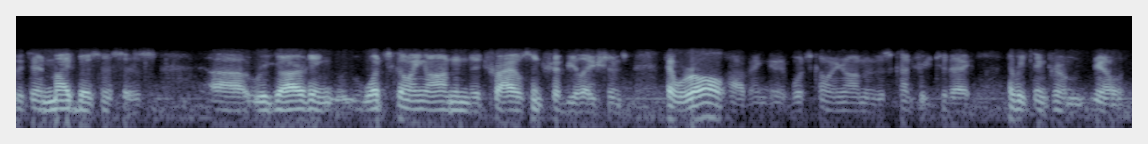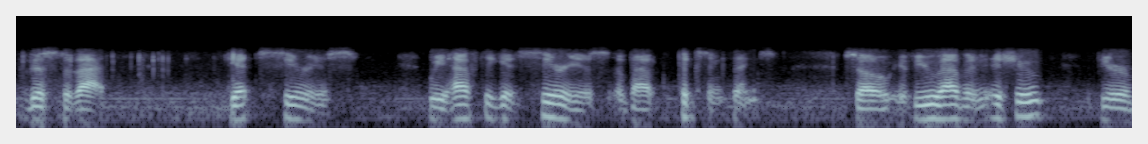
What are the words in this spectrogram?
within my businesses uh, regarding what's going on in the trials and tribulations that we're all having, what's going on in this country today, everything from you know this to that get serious. We have to get serious about fixing things. So if you have an issue, if you're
